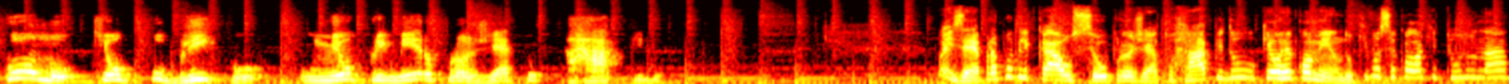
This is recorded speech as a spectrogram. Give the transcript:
como que eu publico o meu primeiro projeto rápido? Pois é, para publicar o seu projeto rápido, o que eu recomendo? Que você coloque tudo na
